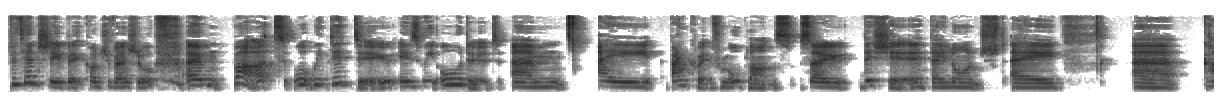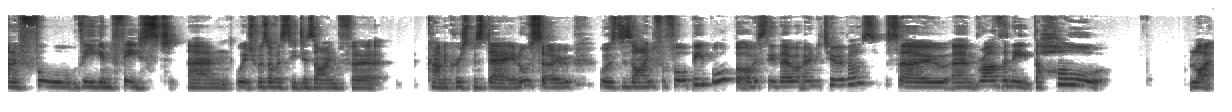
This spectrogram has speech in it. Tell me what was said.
potentially a bit controversial. Um, but what we did do is we ordered um, a banquet from allplants. So this year they launched a uh, kind of full vegan feast, um, which was obviously designed for kind of Christmas Day It also was designed for four people, but obviously there were only two of us. So um, rather than eat the whole like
